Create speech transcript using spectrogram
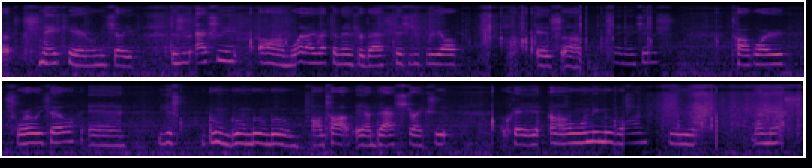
a snake here. Let me show you. This is actually um, what I recommend for bass fishing for y'all is um, 10 inches top water swirly tail and you just boom boom boom boom on top and bass strikes it okay um, let me move on to my next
